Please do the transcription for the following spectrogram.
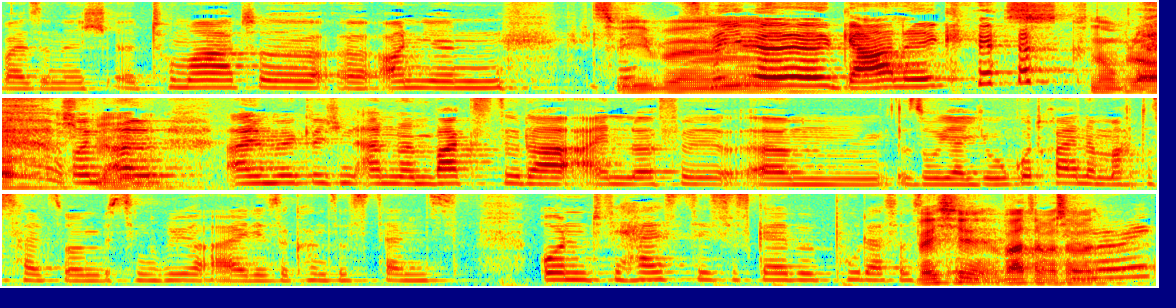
weiß ich nicht, äh, Tomate, äh, Onion, Zwiebeln. Zwiebel, Garlic Knoblauch, und all, allen möglichen anderen. Backst du da einen Löffel ähm, Soja-Joghurt rein, dann macht das halt so ein bisschen Rührei, diese Konsistenz. Und wie heißt dieses gelbe Puder? Ist das Welche- Tur- warte, warte. Turmeric?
